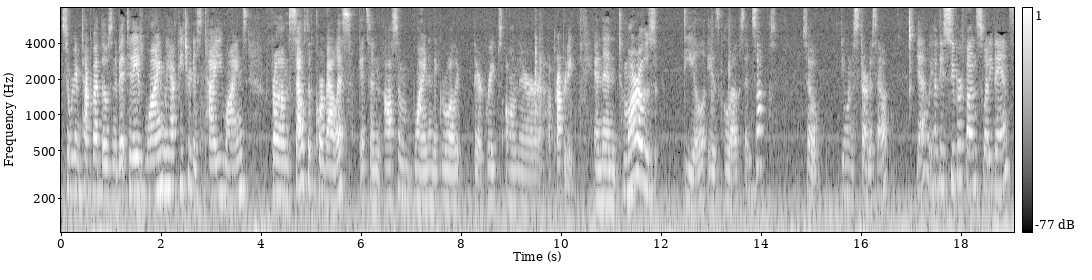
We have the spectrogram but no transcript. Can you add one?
so we're going to talk about those in a bit. Today's wine we have featured is Tyee Wines from south of Corvallis. It's an awesome wine, and they grow all their, their grapes on their uh, property. And then tomorrow's deal is gloves and socks. So, do you want to start us out? Yeah, we have these super fun sweaty bands,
